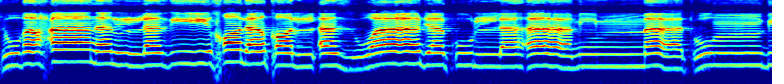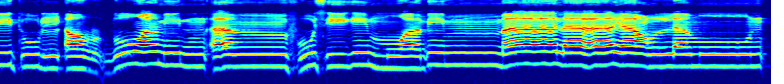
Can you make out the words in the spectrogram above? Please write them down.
سبحان الذي خلق الأزواج كلها مما تنبت الأرض ومن أنفسهم ومما لا يعلمون.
